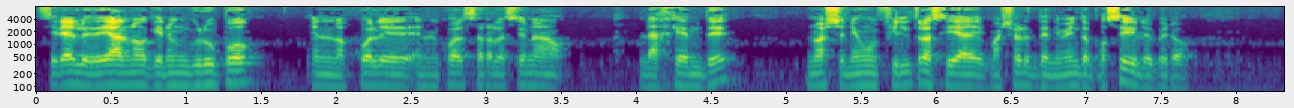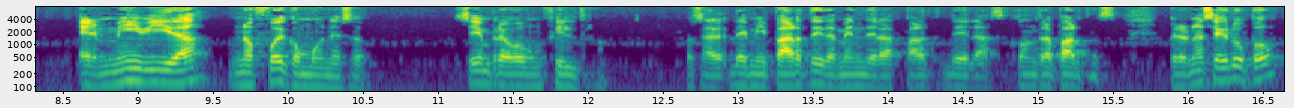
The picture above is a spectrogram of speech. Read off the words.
sería lo ideal, ¿no? Que en un grupo en, los cuales, en el cual se relaciona la gente no haya ningún filtro, así hay mayor entendimiento posible. Pero en mi vida no fue común eso. Siempre hubo un filtro. O sea, de mi parte y también de las, part- de las contrapartes. Pero en ese grupo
